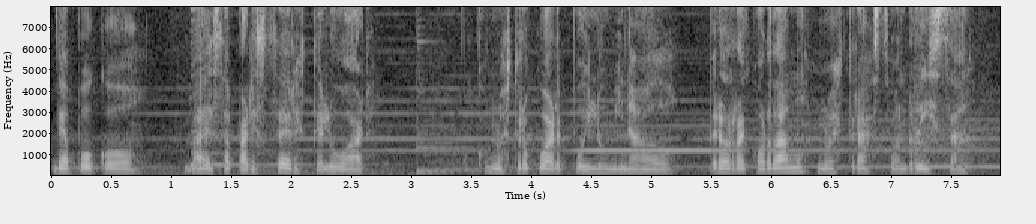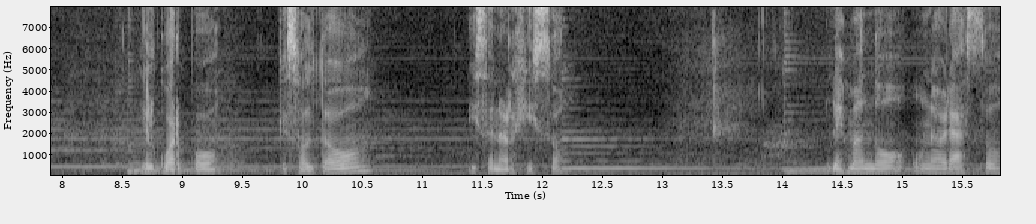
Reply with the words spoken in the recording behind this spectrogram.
De a poco va a desaparecer este lugar con nuestro cuerpo iluminado, pero recordamos nuestra sonrisa y el cuerpo que soltó y se energizó. Les mando un abrazo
